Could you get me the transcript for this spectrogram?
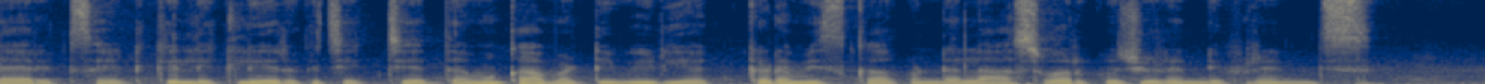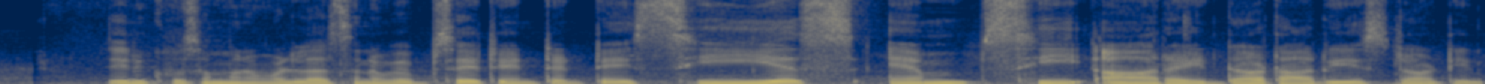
డైరెక్ట్ సైట్కి వెళ్ళి క్లియర్గా చెక్ చేద్దాము. కాబట్టి వీడియో ఎక్కడ మిస్ కాకుండా లాస్ట్ వరకు చూడండి ఫ్రెండ్స్. దీనికోసం మనం వెళ్ళాల్సిన వెబ్సైట్ ఏంటంటే CSMCRI dot RES dot in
